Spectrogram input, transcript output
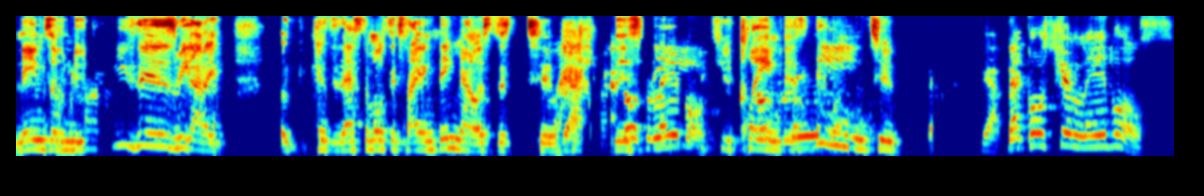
names of new mm-hmm. diseases. We gotta because that's the most exciting thing now is to to Yeah. have this label to claim Those this thing to Yeah, that goes to your labels.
